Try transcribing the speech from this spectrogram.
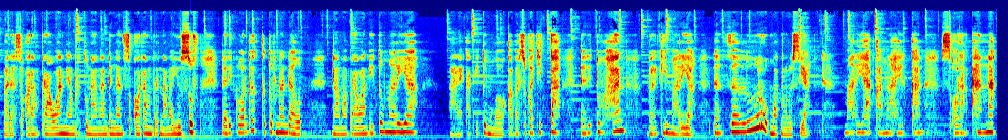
kepada seorang perawan yang bertunangan dengan seorang bernama Yusuf dari keluarga keturunan Daud. Nama perawan itu Maria. Malaikat itu membawa kabar sukacita dari Tuhan bagi Maria dan seluruh umat manusia. Maria akan melahirkan seorang anak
